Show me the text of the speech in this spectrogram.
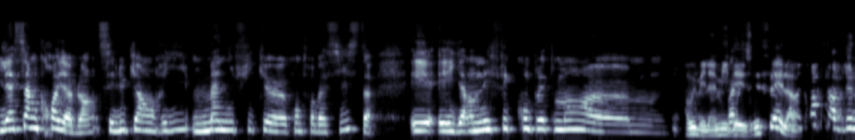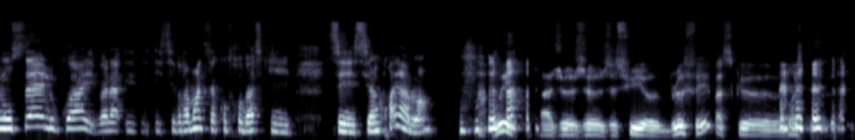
Il, est, assez incroyable. hein. C'est Lucas Henry, magnifique euh, contrebassiste. Et il y a un effet complètement. euh, Ah oui, mais il a mis voilà, des effets, là. c'est un violoncelle ou quoi. Et voilà. Et, et c'est vraiment avec sa contrebasse qui. C'est c'est incroyable. Hein. Ah oui, bah, je, je, je suis euh, bluffé parce que moi, je-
